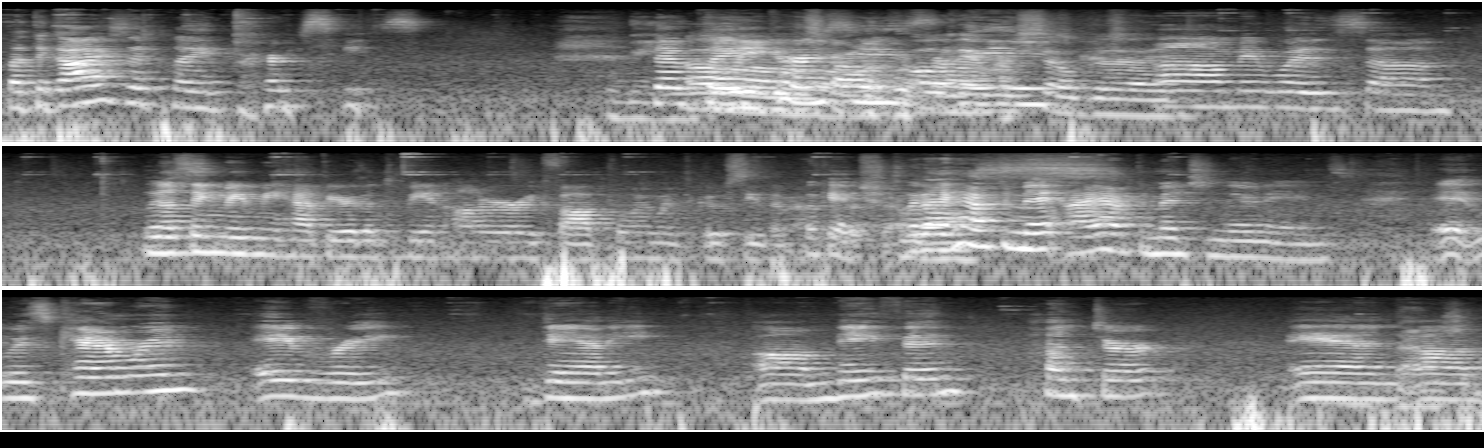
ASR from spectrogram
But the guys that played Percy's, The- that Oh, played oh, Percy's, Oh, they were so good. Um, it was um. Nothing made me happier than to be an honorary fob when we went to go see them at Okay, the show. but I have to me- I have to mention their names. It was Cameron, Avery, Danny, um, Nathan, Hunter, and uh,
